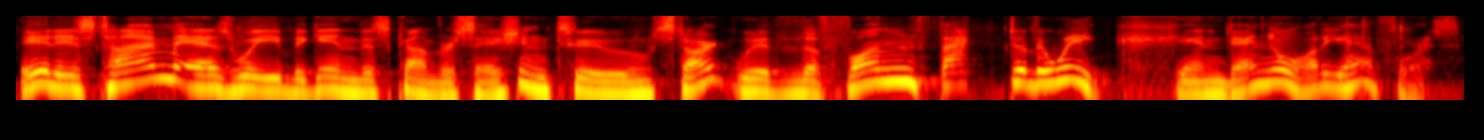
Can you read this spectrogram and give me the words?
It is time as we begin this conversation to start with the fun fact of the week. And Daniel, what do you have for us?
